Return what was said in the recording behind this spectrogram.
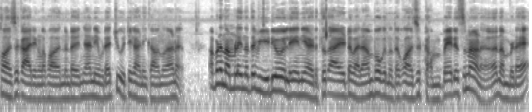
കുറച്ച് കാര്യങ്ങൾ പറയുന്നുണ്ട്. ഞാൻ ഇവിടെ ചൂറ്റി കാണിക്കാവുന്നതാണ്. അപ്പോൾ നമ്മൾ ഇന്നത്തെ വീഡിയോയിൽ ഇനി അടുത്തതായിട്ട് വരാൻ പോകുന്നത് കുറച്ച് കമ്പാരിസൺ ആണ്. നമ്മുടെ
